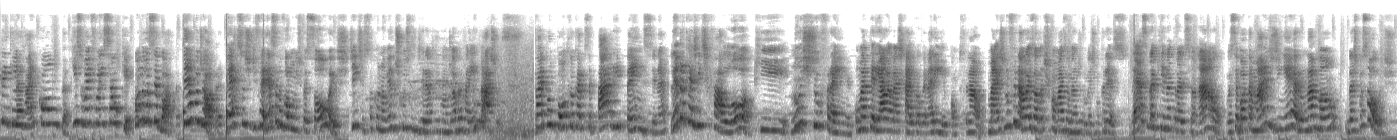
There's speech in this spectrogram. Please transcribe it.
tem que levar em conta. Que isso vai influenciar o quê? Quando você bota tempo de obra versus diferença do volume de pessoas, gente, a sua economia dos custos indiretos de mão de obra vai embaixo vai para um ponto que eu quero que você pare e pense, né? Lembra que a gente falou que no steel frame o material é mais caro que a alvenaria, ponto final? Mas no final as obras ficam mais ou menos do mesmo preço? Nessa daqui na tradicional, você bota mais dinheiro na mão das pessoas.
